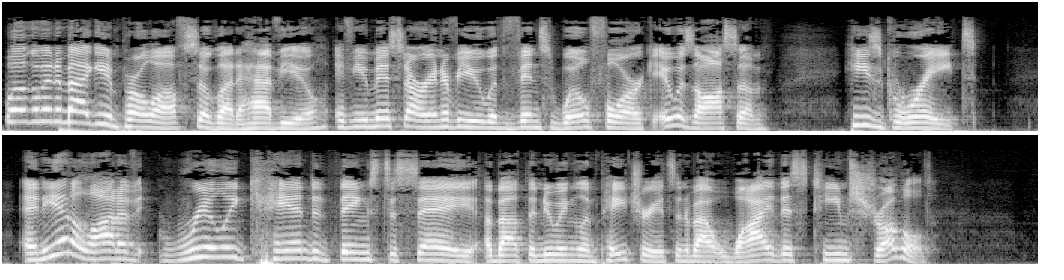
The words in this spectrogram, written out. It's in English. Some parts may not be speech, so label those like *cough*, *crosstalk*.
Welcome into Maggie and Perloff. So glad to have you. If you missed our interview with Vince Wilfork, it was awesome. He's great. And he had a lot of really candid things to say about the New England Patriots and about why this team struggled.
